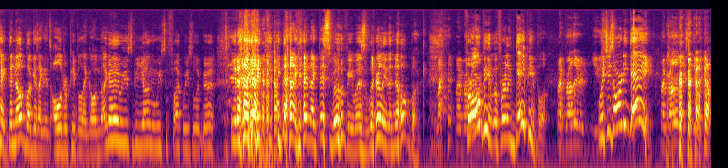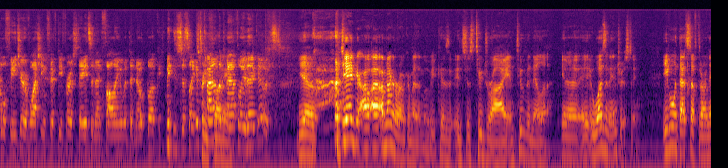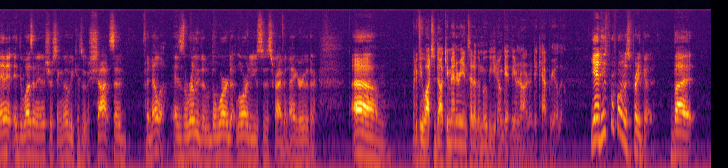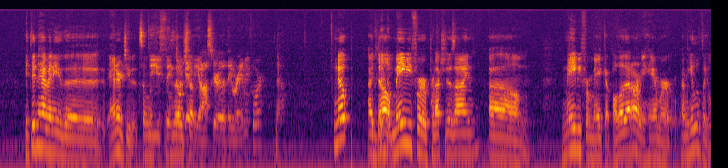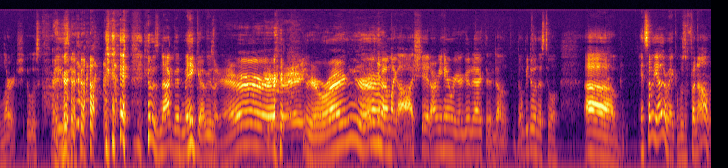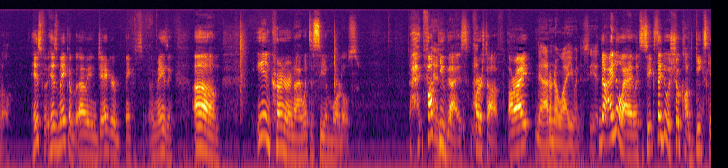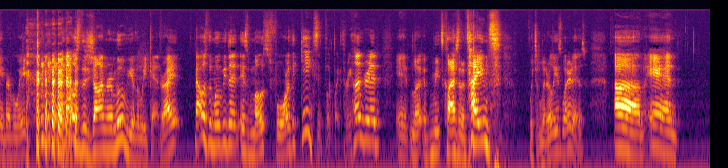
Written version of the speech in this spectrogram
like the Notebook is like it's older people like going like, "Hey, we used to be young and we used to fuck, we used to look good," you know, like, like, like that. Like, that- like this movie was literally the Notebook My, my brother, for old people, for gay people, My brother used, which is already gay. my brother likes to do a double feature of watching Fifty First Dates and then following it with the Notebook. And he's just like, it's, pretty kind of the pathway that it goes. Yeah, but J. Edgar, I, I, I'm not gonna recommend the movie because it's just too dry and too vanilla. You know, it, it wasn't interesting. Even with that stuff thrown in it, it wasn't an interesting movie because it was shot so vanilla. Is really the, the word that Laura used to describe it. and I agree with her. Um, But if you watch the documentary instead of the movie, you don't get Leonardo DiCaprio though. yeah, and his performance is pretty good, but it didn't have any of the energy that some Do you his think they'll get stuff- the Oscar that they were aiming for? No. Nope, I don't. maybe for production design, um, maybe for makeup. Although that Armie Hammer, I mean, he looked like Lurch. It was crazy. it was not good makeup. He was like, I'm like, oh shit, Armie Hammer, you're a good actor. Don't don't be doing this to him. Um, and some of the other makeup was phenomenal. His his makeup, I mean, J. Edgar makeup's amazing. Um, Ian Kerner and I went to see Immortals. Fuck And- you guys. First off, all right. Yeah, I don't know why you went to see it. No, I know why I went to see it because I do a show called Geekscape every week, and that was the genre movie of the weekend, right? That was the movie that is most for the geeks. It looked like 300. It, lo- it meets Clash of the Titans, which literally is what it is. Um, and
